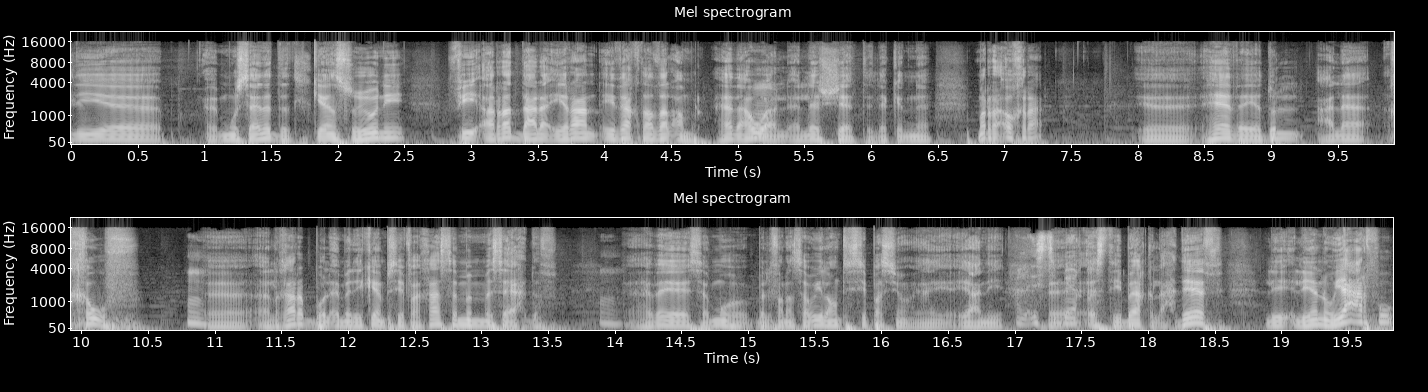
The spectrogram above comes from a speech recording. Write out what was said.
لمساندة الكيان الصهيوني في الرد على إيران إذا أقتضى الأمر. هذا هو الشات لكن مرة أخرى آه، هذا يدل على خوف آه، الغرب والأمريكان بصفة خاصة مما سيحدث. هذا يسموه بالفرنساوية لانتيسيباسيون يعني يعني الاستباق. آه، استباق الأحداث لأنه يعرفوا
